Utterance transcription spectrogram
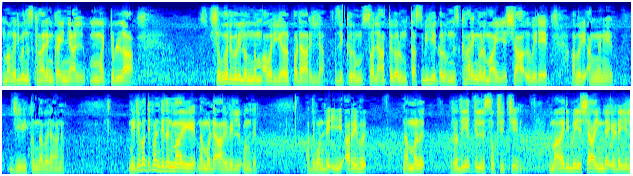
മകരിബ് നിസ്കാരം കഴിഞ്ഞാൽ മറ്റുള്ള ഷുഗലുകളിലൊന്നും അവർ ഏർപ്പെടാറില്ല. ജിക്കറും സ്വലാത്തുകളും തസ്ബീഹകളും നിസ്കാരങ്ങളുമായി ഷാ വരെ അവർ അങ്ങനെ ജീവിക്കുന്നവരാണ്. നിരവധി പണ്ഡിതന്മാർ നമ്മുടെ അറിവിൽ ഉണ്ട്. അതുകൊണ്ട് ഈ അറിവ് നമ്മൾ ഹൃദയത്തിൽ സൂക്ഷിച്ച് മാരിബ് യശായിന്റെ ഇടയിൽ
